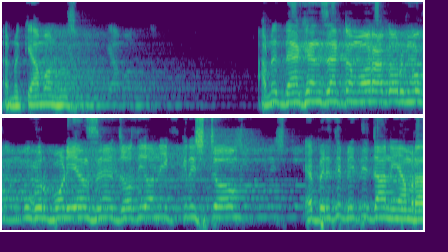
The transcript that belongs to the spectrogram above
আপনি কেমন হুজুর? আপনি দেখেন যে একটা মরাগর মুখ, কুকুর পড়িয়েছে যদিও নিকৃষ্ট। এ পৃথিবীতে জানি আমরা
